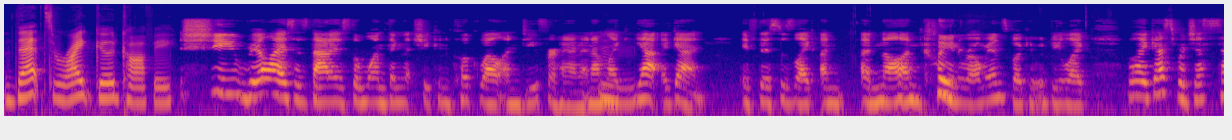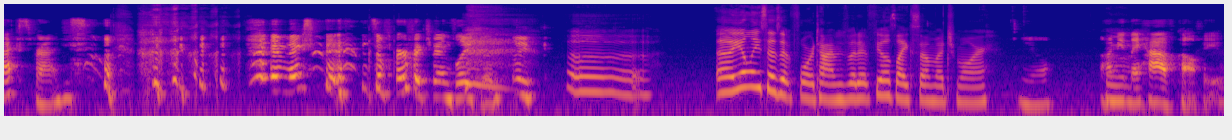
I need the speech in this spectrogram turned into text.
that's right good coffee. She realizes that is the one thing that she can cook well and do for him. And I'm like, Mhm. yeah, again, if this was like a, a non clean romance book, it would be like, well, I guess we're just sex friends. it makes it, it's a perfect translation. Like, Uh, uh, he only says it four times, but it feels like so much more. yeah. I mean, they have coffee.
